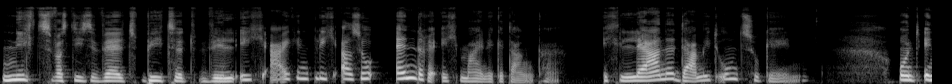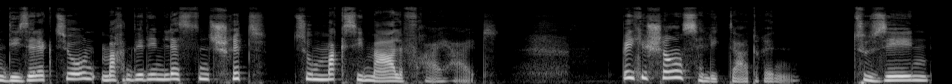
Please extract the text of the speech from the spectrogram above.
Nichts, was diese Welt bietet, will ich eigentlich, also ändere ich meine Gedanken. Ich lerne damit umzugehen. Und in dieser Lektion machen wir den letzten Schritt zu maximale Freiheit. Welche Chance liegt da drin? Zu sehen,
